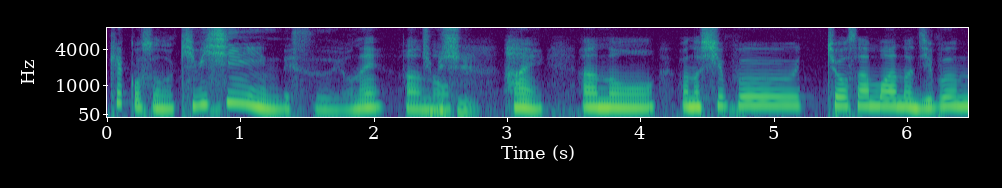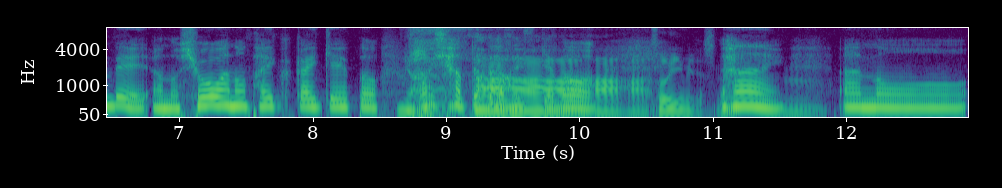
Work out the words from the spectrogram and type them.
結構その厳しいんですよね。あの厳しい。はい。あの、あの支部長さんもあの自分であの昭和の体育会系と おっしゃってたんですけど そういう意味ですね。はい。うんあの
